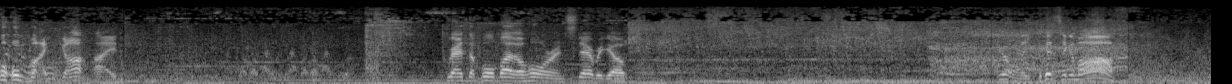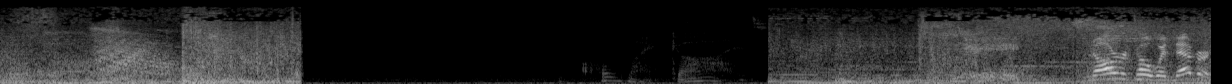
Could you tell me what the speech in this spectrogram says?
Oh my god. Grab the bull by the horns. There we go. You're only pissing him off. Oh my god. Naruto would never.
